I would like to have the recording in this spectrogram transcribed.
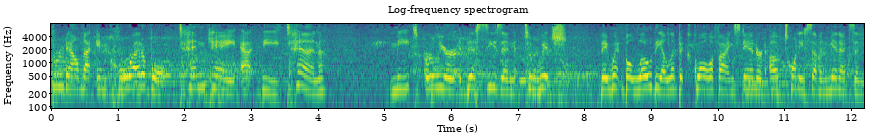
threw down that incredible 10K at the 10 meet earlier this season to which they went below the Olympic qualifying standard of 27 minutes, and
